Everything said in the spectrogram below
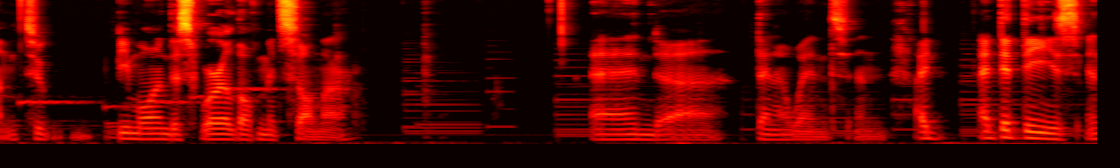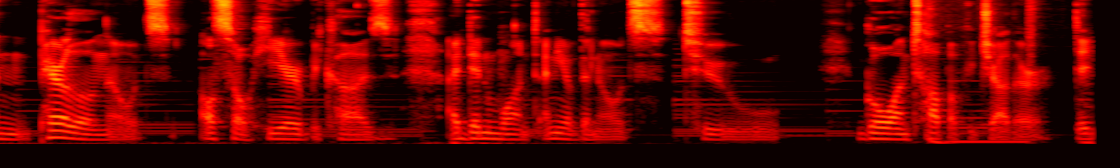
um, to be more in this world of Midsommar. And uh, then I went and I, I did these in parallel nodes also here because I didn't want any of the nodes to go on top of each other. They,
